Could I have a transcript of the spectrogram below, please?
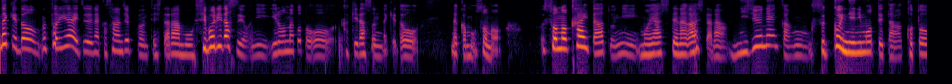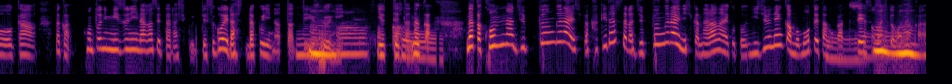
だけど、まあとりあえずなんか30分ってしたらもう絞り出すようにいろんなことを書き出すんだけどなんかもうそのその書いた後に燃やして流したら20年間すっごい根に持ってたことがなんか本当に水に流せたらしくってすごいら楽になったっていう風に言ってた、なんかなんかこんな10分ぐらいしか書き出したら10分ぐらいにしかならないことを20年間も持ってたのかってう。んその人はなんか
